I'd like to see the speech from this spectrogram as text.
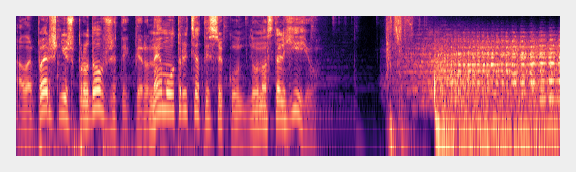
Але перш ніж продовжити, пірнемо 30-секундну ностальгію. thank you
